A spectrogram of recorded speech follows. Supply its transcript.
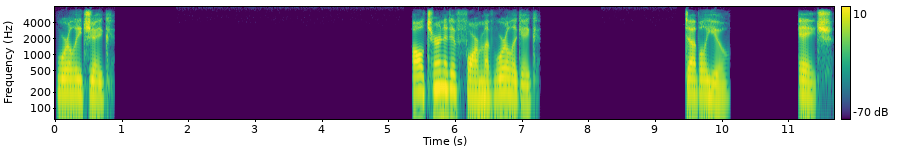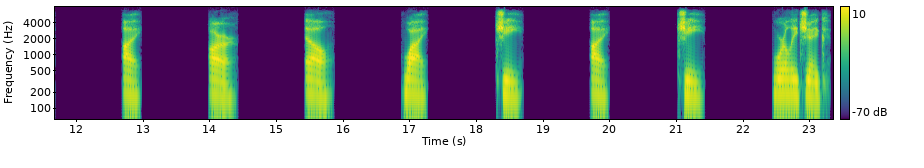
Whirly jig. Alternative form of whirligig. W. H. I. R. L. Y. G. I. G. Whirly jig.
